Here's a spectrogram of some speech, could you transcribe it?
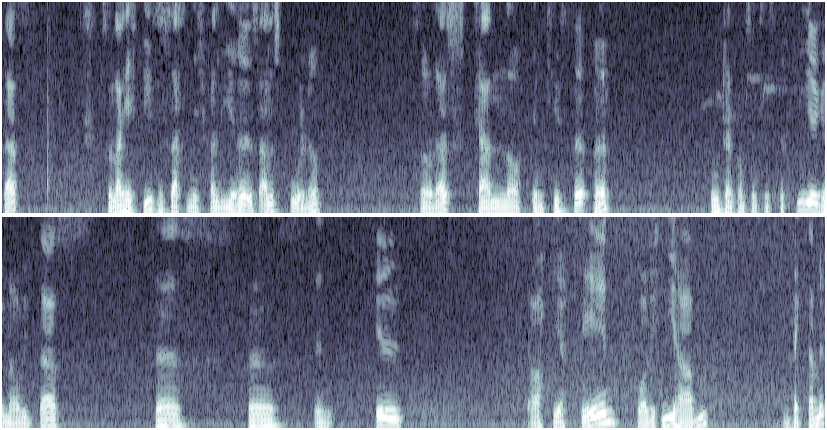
das. Solange ich diese Sachen nicht verliere, ist alles cool, ne? So, das kann noch in Kiste, hä? Gut, dann kommt es in Kiste 4, genau wie das. Das, das, den Kilt. Ja, hier, den wollte ich nie haben. Weg damit.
